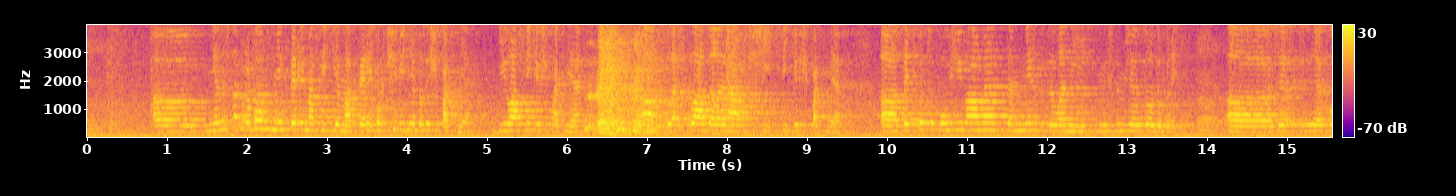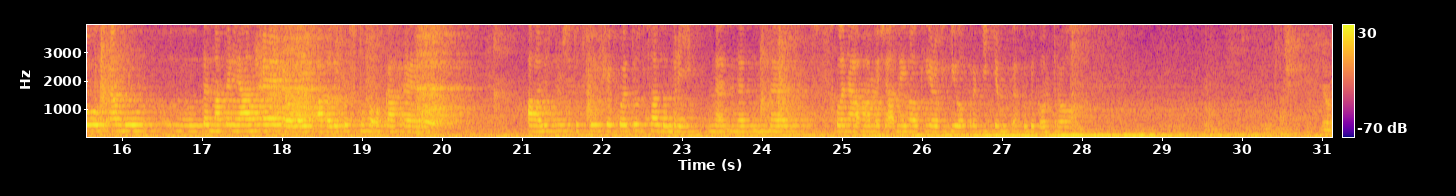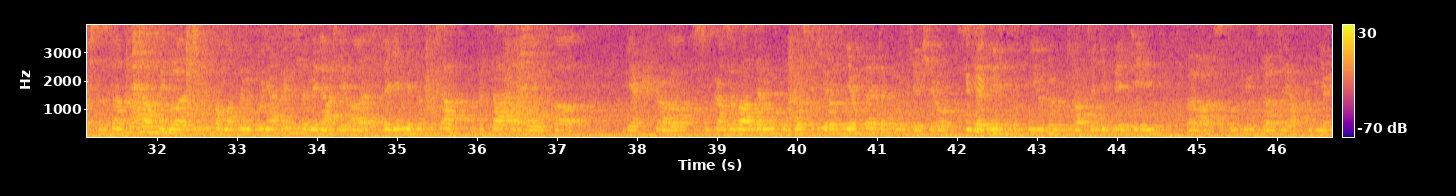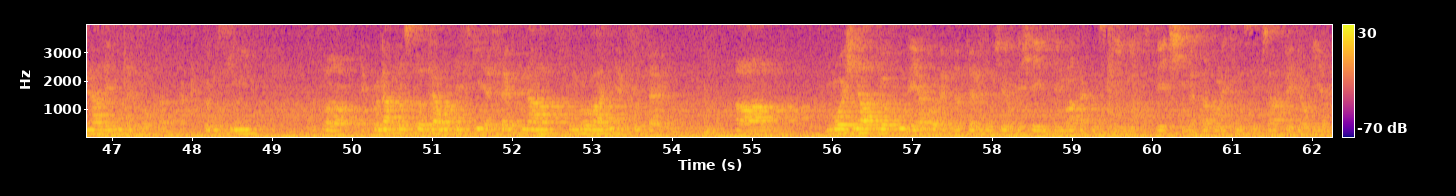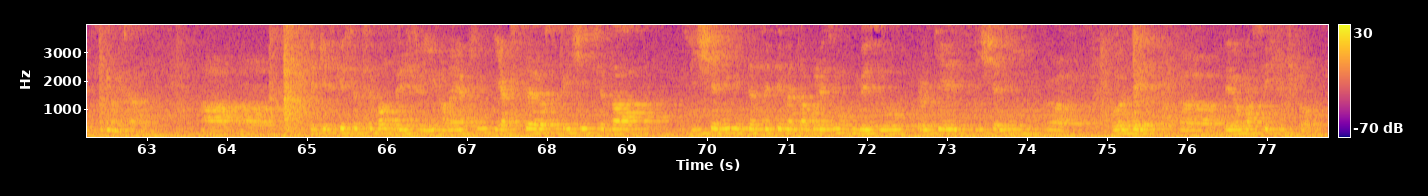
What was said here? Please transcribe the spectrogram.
Uh, měli jsme problém s některýma sítěma, které očividně byly špatně. Bílá sítě špatně a lesklá zelená sítě špatně. Uh, teď, co používáme, temně zelený, myslím, že je to dobrý. Uh, že jako opravdu ten materiál hraje roli a velikost toho oka hraje roli ale myslím, že teď už jako je to docela dobrý. Ne, ne, ne žádný velký rozdíl oproti těm jakoby kontrolám. Já už jsem se na to ptal minule, že si pamatuju po nějakém semináři, ale stejně mě to pořád vrtá hlavou, jak se ukazoval ten obrovský rozdíl v té teplotě, že od 7 mhm. stupňů do 25 stupňů Celsia, průměrná denní teplota, tak to musí mít jako naprosto dramatický efekt na fungování ektotermu. A možná trochu i jako endotermu, že když je jim zima, tak musí mít větší metabolismus i třeba klidový, aby se zahřáli. A, a ty kytky se třeba zrychlí, ale jaký, jak se rozklíčí třeba zvýšení intenzity metabolismu hmyzu proti zvýšení uh, tvorby uh, biomasy kytkou.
